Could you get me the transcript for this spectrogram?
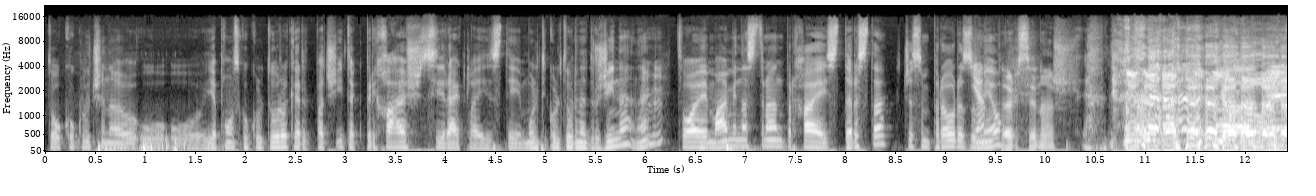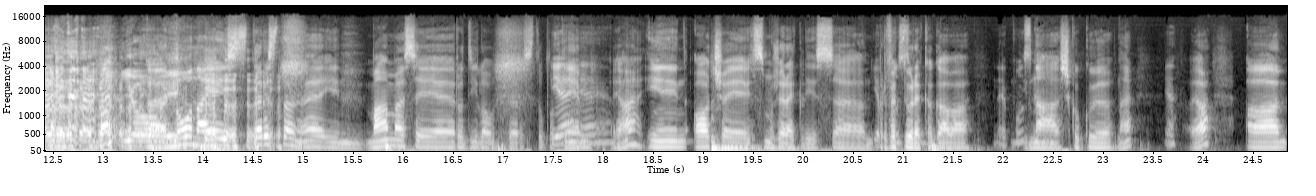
toliko vključena v, v japonsko kulturo, ker pač itak prihajaš, si rekla, iz te multikulturne družine. Uh -huh. Tvoja mamina stran prihaja iz Trsta, če sem prav razumel. Ter si naš. Uh, Nona je iz Trsta ne, in mama se je rodila v Trstu potem. ja, ja. Ja, in oče je, smo že rekli, iz uh, prefekture Kagawa Na Japonskem. na Škokuju. ne. Ja. Ja. Um,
